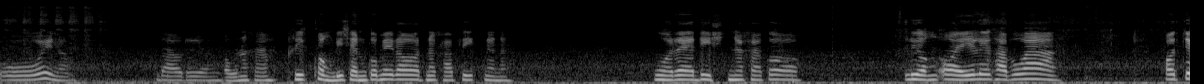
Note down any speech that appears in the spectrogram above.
โอ้ยเนาะดาวเรืองเอานะคะ พริกของดิฉันก็ไม่รอดนะคะ พริกนั่นนะ หัวแรดิชนะคะ ก็เหลืองอ่อยเลยค่ะ เพราะว่าพอเจอ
